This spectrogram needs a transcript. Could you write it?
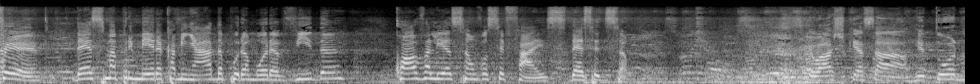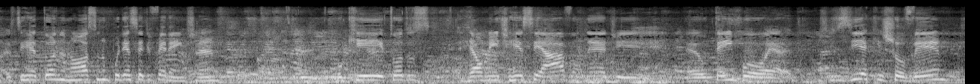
Fer, 11 primeira caminhada por amor à vida. Qual avaliação você faz dessa edição? Eu acho que essa retorno, esse retorno nosso não podia ser diferente, né? O que todos realmente receavam, né? De é, o tempo é, dizia que chover,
